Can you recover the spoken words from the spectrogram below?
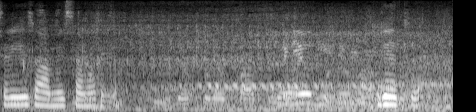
श्री स्वामी समर्थ घेतलं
